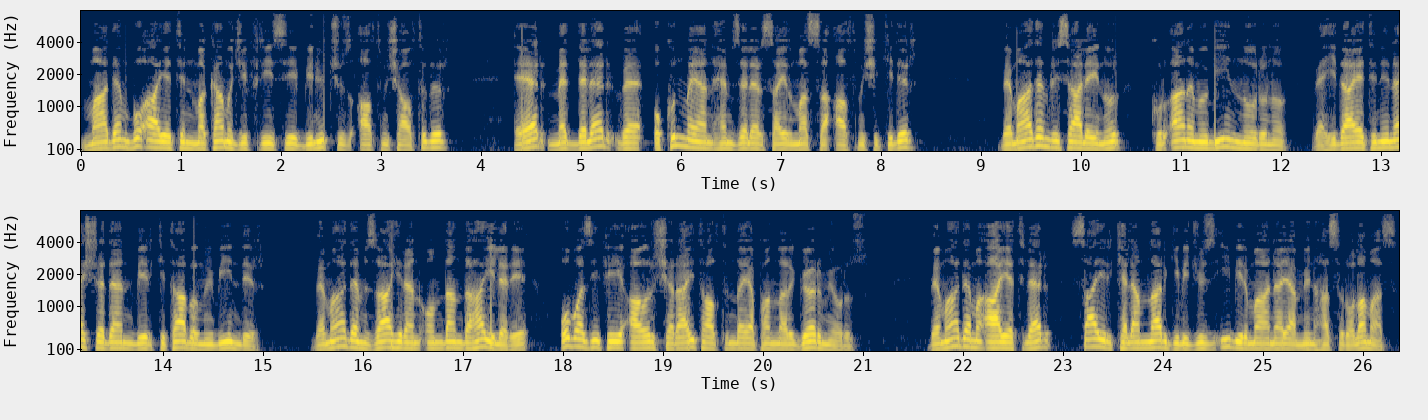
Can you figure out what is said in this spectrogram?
madem bu ayetin makamı cifrisi 1366'dır, eğer meddeler ve okunmayan hemzeler sayılmazsa 62'dir ve madem Risale-i Nur Kur'an-ı Mübin nurunu ve hidayetini neşreden bir kitab-ı mübindir ve madem zahiren ondan daha ileri o vazifeyi ağır şerait altında yapanları görmüyoruz ve madem ayetler sair kelamlar gibi cüz'i bir manaya münhasır olamaz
